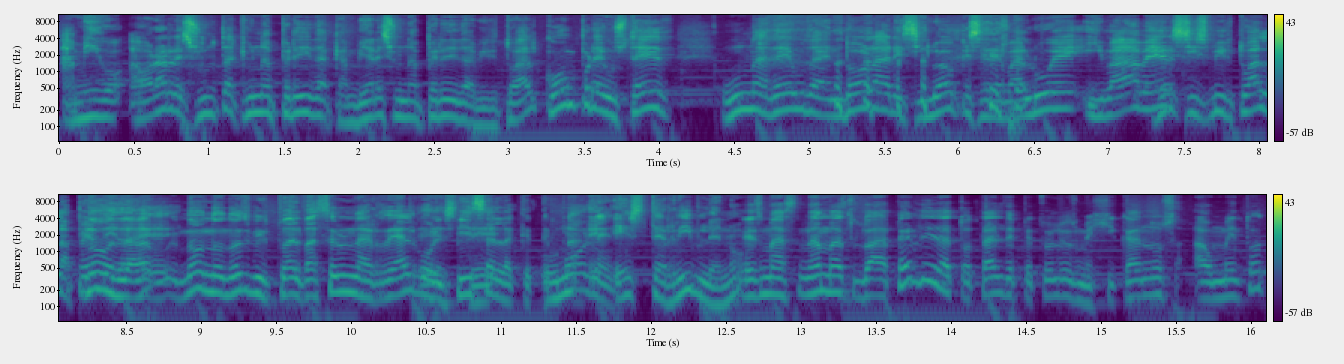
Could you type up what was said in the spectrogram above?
amigo, ahora resulta que una pérdida cambiar es una pérdida virtual. Compre usted una deuda en dólares y luego que se devalúe y va a ver si es virtual la No, pérdida. la- eh. no, no, no es virtual, va a ser una real golpiza Este, la que te una- ponen. Es terrible, ¿no? Es más, nada más, la pérdida total de petróleos mexicanos aumentó a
